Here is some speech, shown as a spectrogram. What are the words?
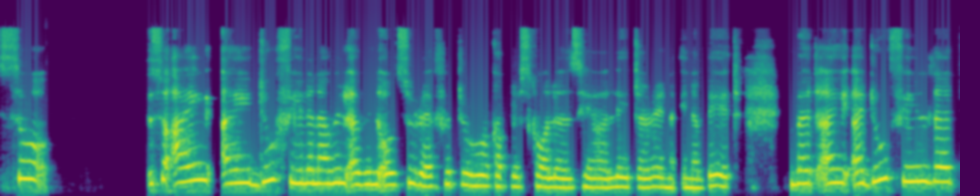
So so i i do feel and i will i will also refer to a couple of scholars here later in in a bit but i i do feel that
